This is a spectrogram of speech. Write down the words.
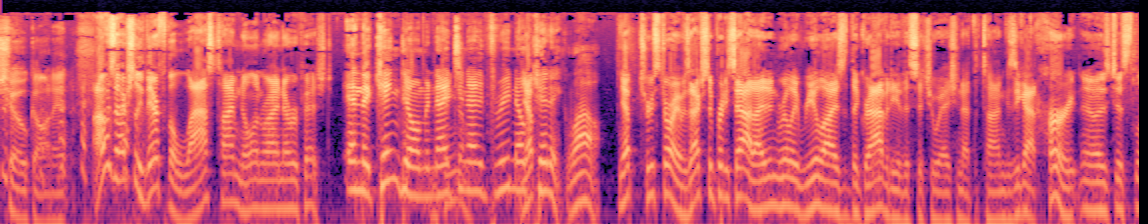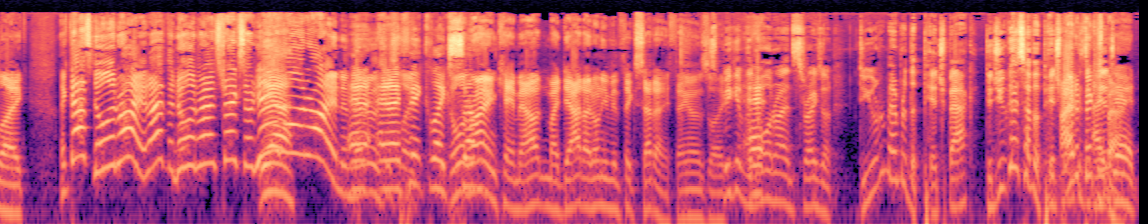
Choke on it. I was actually there for the last time Nolan Ryan ever pitched. In the Kingdome in Kingdome. 1993. No Yep. kidding. Wow. Yep, true story. It was actually pretty sad. I didn't really realize the gravity of the situation at the time because he got hurt, and it was just like, like that's Nolan Ryan. I the Nolan Ryan strikes out. Yeah, Yeah. Nolan Ryan. And, then And- it was and just I think, like, Nolan some- Ryan came out, and my dad, I don't even think said anything. I was like, Speaking of the Eh. Nolan Ryan strike zone, do you remember the pitchback? Did you guys have a pitchback? I had a as a I pitchback. kid? did.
